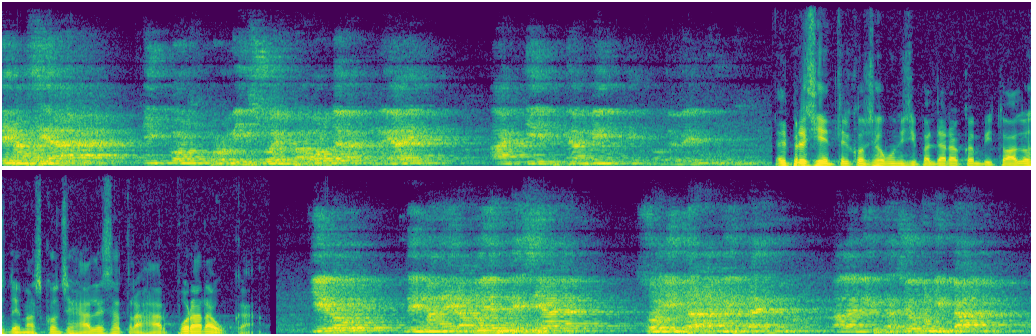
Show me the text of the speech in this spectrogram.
tenacidad y compromiso en favor de las comunidades a quienes finalmente nos debemos. El presidente del Consejo Municipal de Arauca invitó a los demás concejales a trabajar por Arauca. Quiero de manera muy especial solicitar a la administración municipal,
